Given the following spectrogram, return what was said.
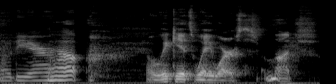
oh dear. Yep. Oh, it gets way worse. Much.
